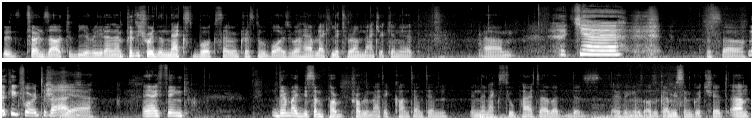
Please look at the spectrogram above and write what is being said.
it turns out to be real. And i'm pretty sure the next book seven crystal balls will have like literal magic in it. Um Yeah, so looking forward to that. yeah. And i think there might be some pro- problematic content in in the next two parter but there's i think there's also gonna be some good shit. Um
